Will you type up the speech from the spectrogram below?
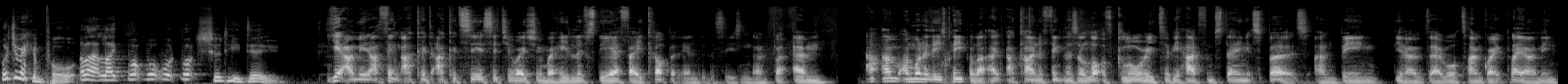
What do you reckon, Paul? Like, what, what, what, what should he do? Yeah, I mean, I think I could, I could see a situation where he lifts the FA Cup at the end of the season, though. But um, I, am I'm one of these people. I, I kind of think there's a lot of glory to be had from staying at Spurs and being, you know, their all-time great player. I mean,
